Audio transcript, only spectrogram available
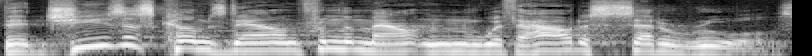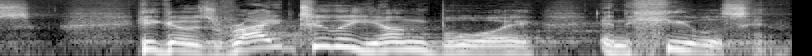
that Jesus comes down from the mountain without a set of rules. He goes right to a young boy and heals him.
